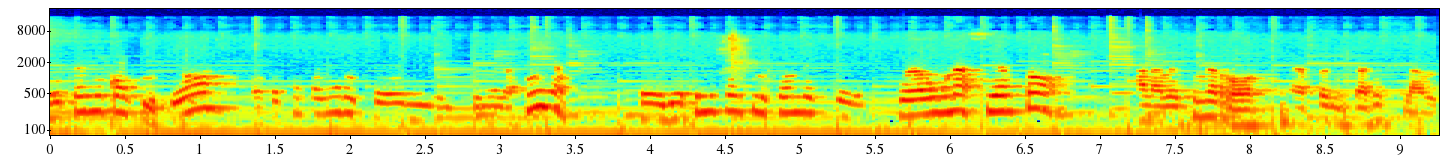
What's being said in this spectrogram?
Esa es mi conclusión, otros compañeros que tienen la suya. Yo tengo mi conclusión de que fue un acierto a la vez un error en aprendizaje clave.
